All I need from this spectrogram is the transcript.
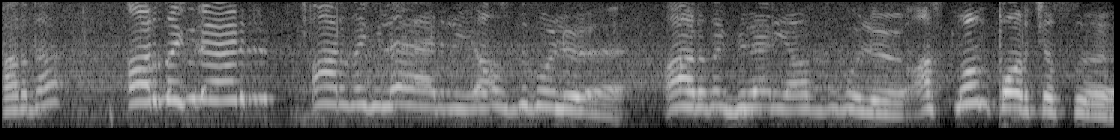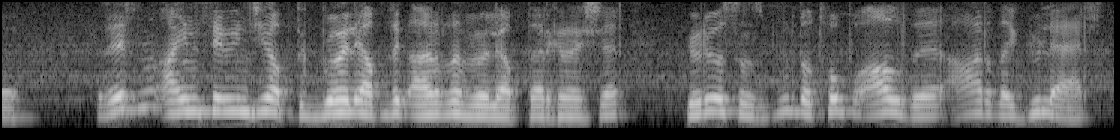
Arda. Arda Güler. Arda Güler yazdı golü. Arda Güler yazdı golü. Aslan parçası. Resmen aynı sevinci yaptık. Böyle yaptık. Arda da böyle yaptı arkadaşlar. Görüyorsunuz burada topu aldı. Arda Güler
